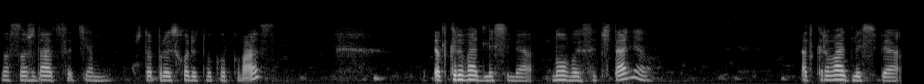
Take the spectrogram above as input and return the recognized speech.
наслаждаться тем, что происходит вокруг вас, открывать для себя новые сочетания, открывать для себя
